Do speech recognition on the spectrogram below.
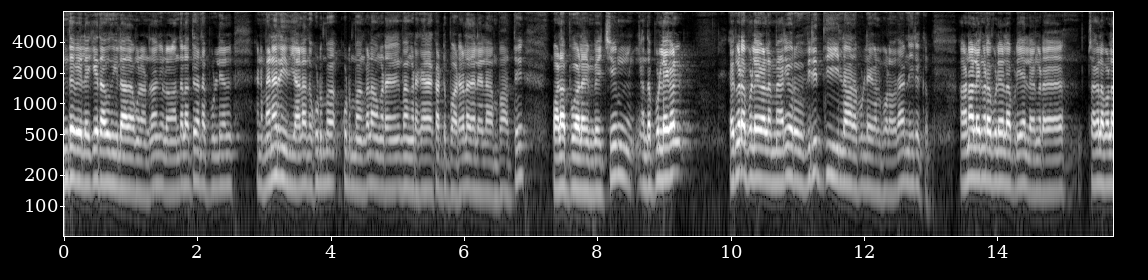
இந்த வேலைக்கே தகுதி இல்லாதவங்களான்னு தான் சொல்லுவாங்க. அந்த அளவுக்கு அந்த பிள்ளைகள் மன ரீதியால் அந்த குடும்ப குடும்பங்கள் அவங்களோட இவங்களோட க- கட்டுப்பாடுகள் அதிலெல்லாம் பார்த்து வளர்ப்புகளையும் வச்சு அந்த பிள்ளைகள் எங்களோட பிள்ளைகளை மாதிரி ஒரு விருத்தி இல்லாத பிள்ளைகள் போல தான் இருக்கும். ஆனால் எங்களோட பிள்ளைகள் அப்படியே இல்லை. எங்களோட சகல பல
